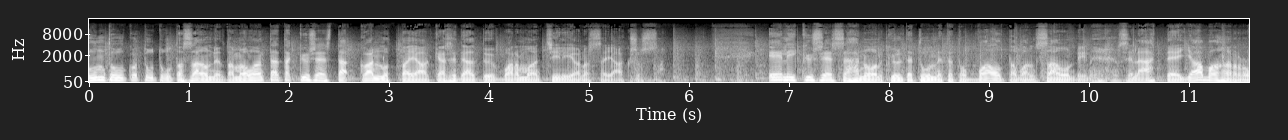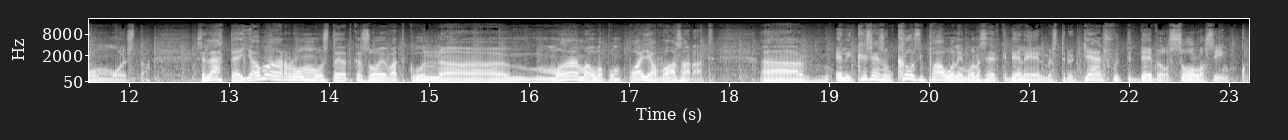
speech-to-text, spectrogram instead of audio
Tuntuuko tutulta soundilta? Me ollaan tätä kyseistä kannuttajaa käsitelty varmaan chilionassa jaksossa. Eli kyseessähän on, kyllä te tunnette ton valtavan soundin. Se lähtee Yamahan rummuista. Se lähtee Yamahan rummuista, jotka soivat kun äh, maailmanlopun pajavasarat. Uh, eli kyseessä on Cozy Powellin vuonna 1974 ilmestynyt Dance with the Devil solo-sinkku,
